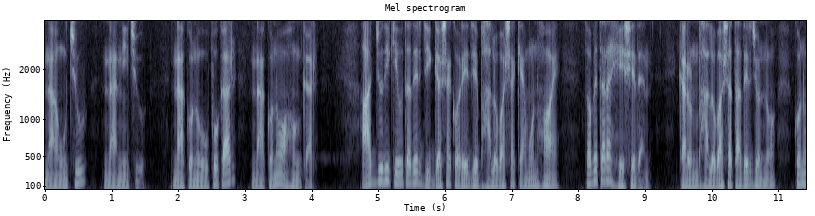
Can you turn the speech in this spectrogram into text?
না উঁচু, না নিচু, না কোনো উপকার, না কোনো অহংকার। আজ যদি কেউ তাদের জিজ্ঞাসা করে যে ভালোবাসা কেমন হয়, তবে তারা হেসে দেন। কারণ ভালোবাসা তাদের জন্য কোনো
